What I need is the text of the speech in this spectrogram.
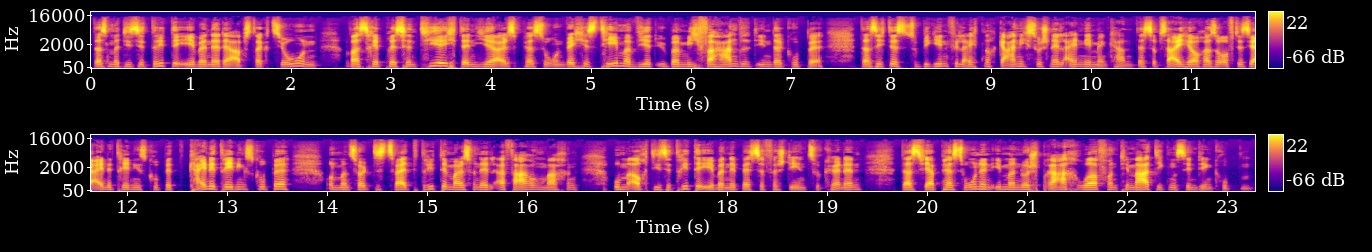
dass man diese dritte Ebene der Abstraktion, was repräsentiere ich denn hier als Person, welches Thema wird über mich verhandelt in der Gruppe, dass ich das zu Beginn vielleicht noch gar nicht so schnell einnehmen kann. Deshalb sage ich auch, also oft ist ja eine Trainingsgruppe keine Trainingsgruppe und man sollte das zweite, dritte Mal so eine Erfahrung machen, um auch diese dritte Ebene besser verstehen zu können, dass ja Personen immer nur Sprachrohr von Thematiken sind in Gruppen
